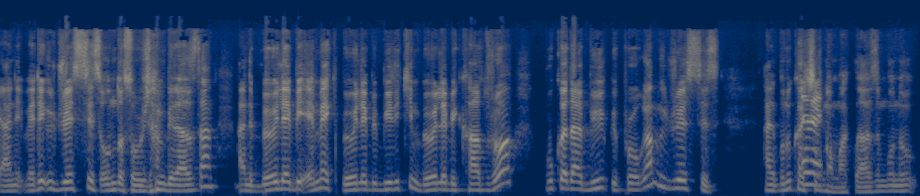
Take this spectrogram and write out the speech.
Yani ve de ücretsiz onu da soracağım birazdan. Hani böyle bir emek, böyle bir birikim, böyle bir kadro, bu kadar büyük bir program ücretsiz. Hani bunu kaçırmamak evet. lazım. Bunu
